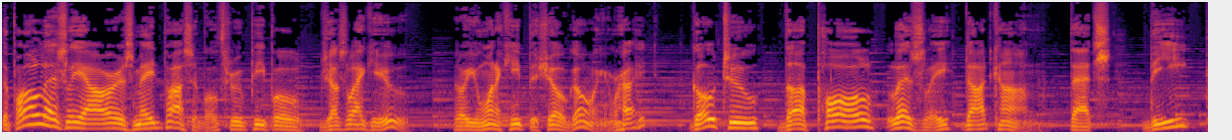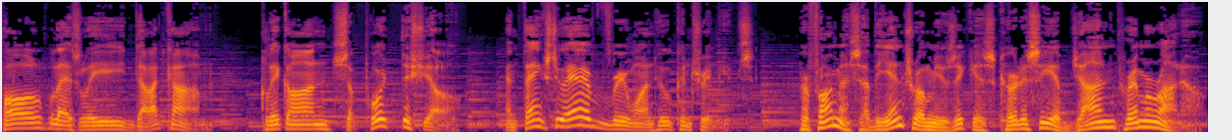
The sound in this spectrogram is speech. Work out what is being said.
The Paul Leslie Hour is made possible through people just like you. So you want to keep the show going, right? Go to thepaulleslie.com. That's thepaulleslie.com. Click on Support the Show. And thanks to everyone who contributes. Performance of the intro music is courtesy of John Primorano,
